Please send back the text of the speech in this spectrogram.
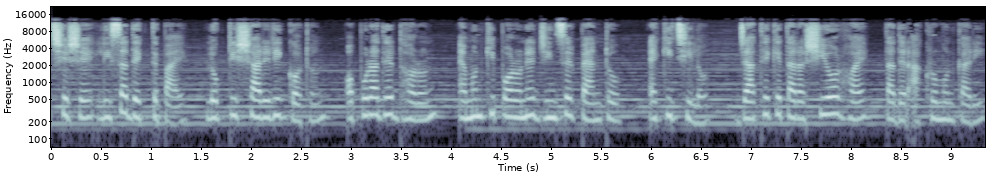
শেষে লিসা দেখতে পায় লোকটির শারীরিক গঠন, অপরাধের ধরন, এমনকি পরনের জিন্সের প্যান্টও একই ছিল, যা থেকে তারা শিওর হয় তাদের আক্রমণকারী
